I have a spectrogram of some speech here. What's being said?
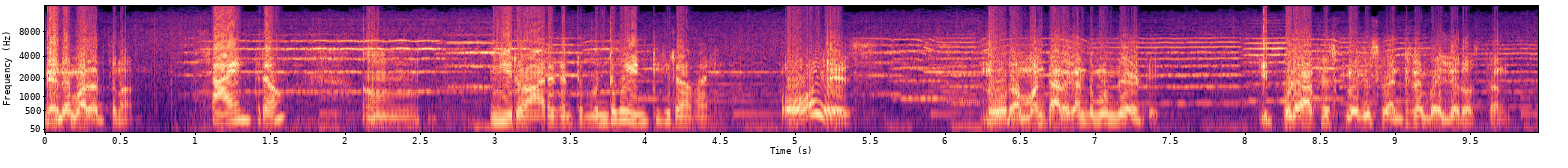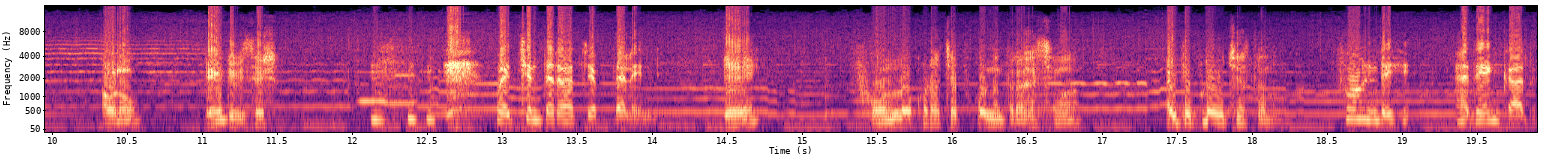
నేనే మాట్లాడుతున్నా. సాయంత్రం మీరు అరగంట ముందుగా ఇంటికి రావాలి. ఓ ఎస్ నువ్వు రమ్మంటే అరగంట ముందే ఏంటి? ఇప్పుడే ఆఫీస్ క్లోజ్ చేసి వెంటనే బయలుదేరి వస్తాను. అవును ఏంటి విశేషం? వచ్చిన తర్వాత చెప్తాలేండి. ఏ? ఫోన్లో కూడా చెప్పుకున్నంత రహస్యమా? అయితే ఇప్పుడే వచ్చేస్తాను. పోండి అదేం కాదు.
